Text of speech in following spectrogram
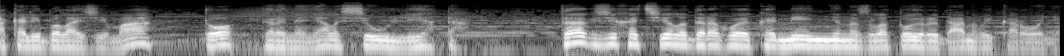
а калі была зіма, то перамянялася ў лета. Так зіхацела дарагое каменне на залатой рыданавай кароне.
